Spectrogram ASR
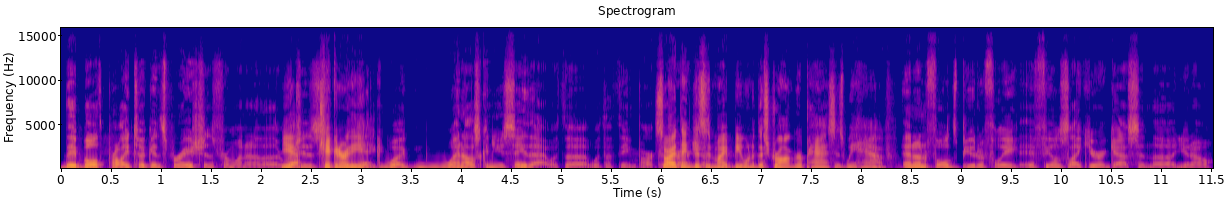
they both probably took inspirations from one another. yeah, which is chicken or the egg. What, when else can you say that with a with a theme park? So I think this is, might be one of the stronger passes we have. it unfolds beautifully. It feels like you're a guest in the you know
